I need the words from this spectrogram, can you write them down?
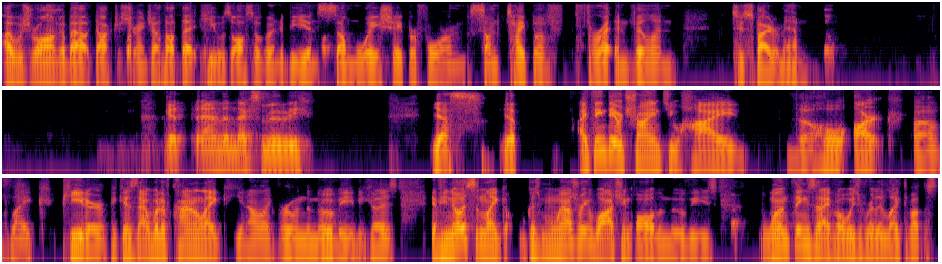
I was wrong about Doctor Strange. I thought that he was also going to be in some way, shape, or form some type of threat and villain to Spider-Man. Get that in the next movie. Yes. Yep. I think they were trying to hide the whole arc of like Peter because that would have kind of like you know like ruined the movie because if you notice in like because when I was rewatching all the movies one things that I've always really liked about this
